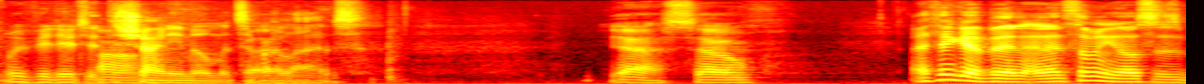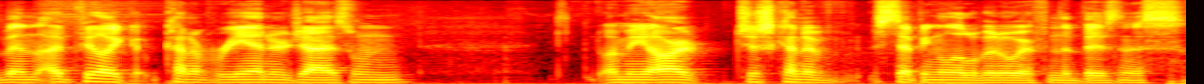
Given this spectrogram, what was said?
we videotaped the Um, shiny moments of our lives. yeah so I think I've been, and then something else has been. I feel like kind of re-energized when, I mean, are just kind of stepping a little bit away from the business.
